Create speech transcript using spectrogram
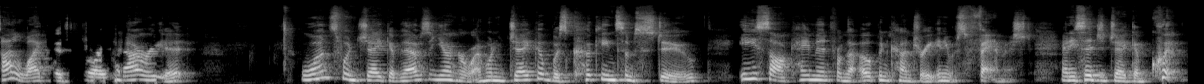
I like this story. Can I read it? Once, when Jacob, that was a younger one, when Jacob was cooking some stew, Esau came in from the open country and he was famished. And he said to Jacob, Quick,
